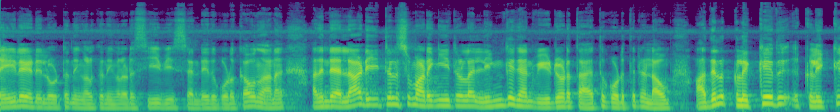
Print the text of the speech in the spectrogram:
മെയിൽ ഐ ഡിയിലോട്ട് നിങ്ങൾക്ക് നിങ്ങളുടെ സി വി സെൻഡ് ചെയ്ത് കൊടുക്കാവുന്നതാണ് അതിന്റെ എല്ലാ ഡീറ്റെയിൽസും അടങ്ങിയിട്ടുള്ള ലിങ്ക് ഞാൻ വീഡിയോയുടെ താഴത്ത് കൊടുത്തിട്ടുണ്ടാവും. അതിൽ ക്ലിക്ക് ചെയ്ത് ക്ലിക്ക്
